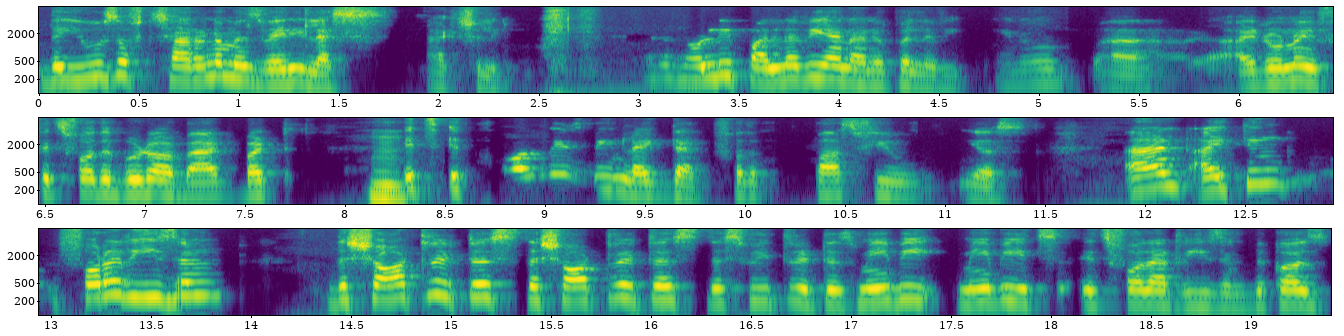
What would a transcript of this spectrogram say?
the use of charanam is very less actually. There is only Pallavi and Anupallavi. You know, uh, I don't know if it's for the good or bad, but Hmm. it's it's always been like that for the past few years. And I think for a reason, the shorter it is, the shorter it is, the sweeter it is. Maybe maybe it's it's for that reason because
